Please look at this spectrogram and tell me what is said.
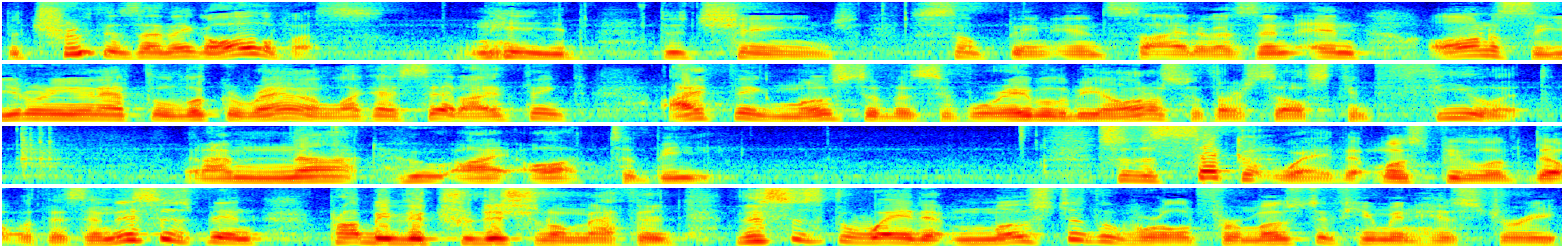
the truth is, I think all of us need to change something inside of us. And, and honestly, you don't even have to look around. Like I said, I think, I think most of us, if we're able to be honest with ourselves, can feel it that I'm not who I ought to be. So, the second way that most people have dealt with this, and this has been probably the traditional method, this is the way that most of the world, for most of human history,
